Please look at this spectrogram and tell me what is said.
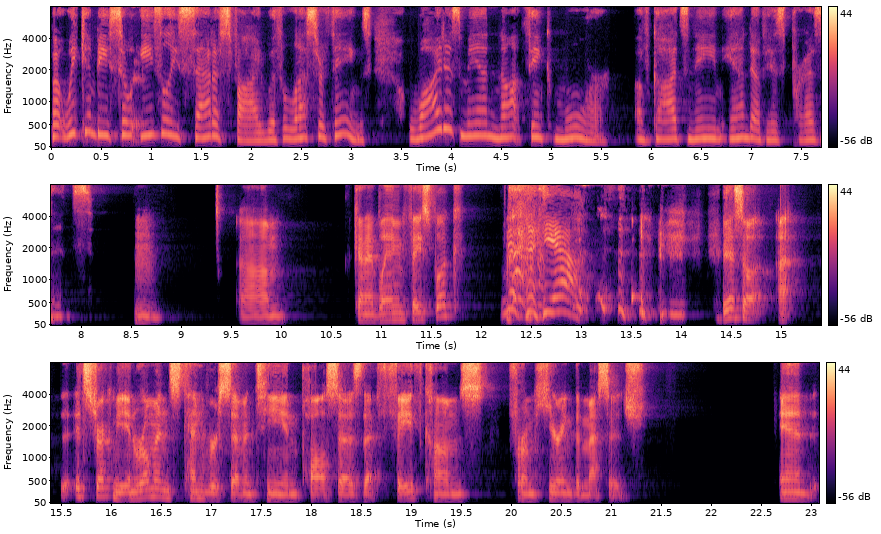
But we can be so easily satisfied with lesser things. Why does man not think more of God's name and of his presence? Hmm. Um, can I blame Facebook? yeah. yeah. So uh, it struck me in Romans 10, verse 17, Paul says that faith comes from hearing the message. And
